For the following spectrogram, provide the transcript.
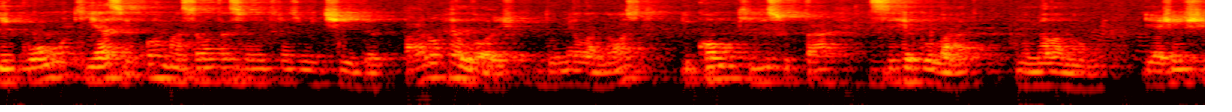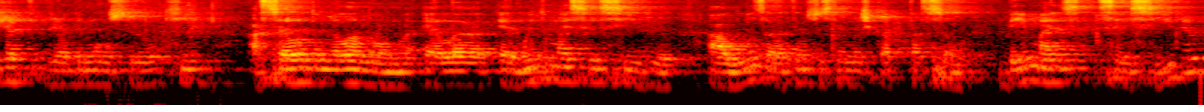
e como que essa informação está sendo transmitida para o relógio do melanócito e como que isso está desregulado no melanoma. E a gente já, já demonstrou que a célula do melanoma ela é muito mais sensível à luz, ela tem um sistema de captação bem mais sensível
